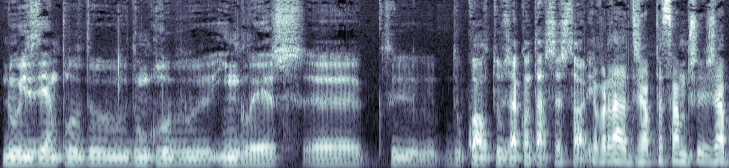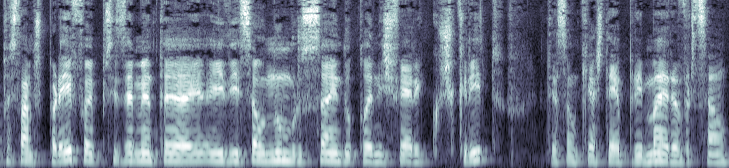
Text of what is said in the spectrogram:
no exemplo do, de um clube inglês eh, que- do qual tu já contaste a história. É verdade, já passámos, já passámos por aí. Foi precisamente a edição número 100 do Planisférico escrito. Atenção que esta é a primeira versão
